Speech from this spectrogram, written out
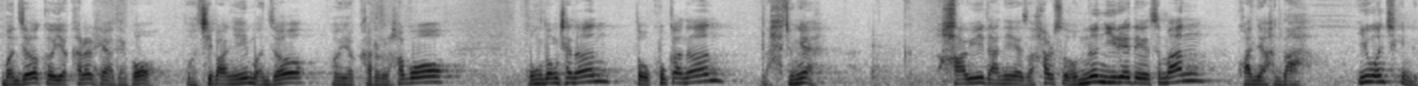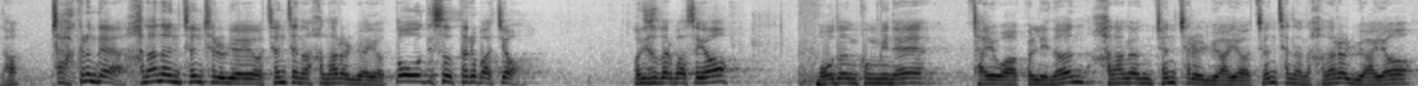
먼저 그 역할을 해야 되고, 또 지방이 먼저 그 역할을 하고, 공동체는 또 국가는 나중에 하위 단위에서 할 수 없는 일에 대해서만 관여한다. 이 원칙입니다. 자, 그런데 하나는 전체를 위하여, 전체는 하나를 위하여 또 어디서 들어봤죠? 어디서 들어봤어요? 모든 국민의 자유와 권리는 하나는 전체를 위하여, 전체는 하나를 위하여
